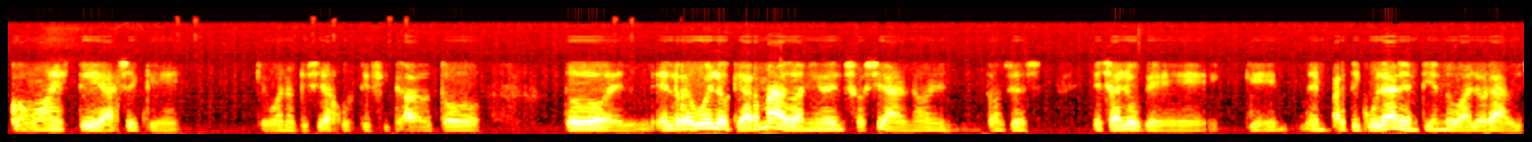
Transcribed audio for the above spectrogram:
como este hace que, que bueno que sea justificado todo todo el, el, revuelo que ha armado a nivel social, ¿no? Entonces es algo que, que particular entiendo valorable.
